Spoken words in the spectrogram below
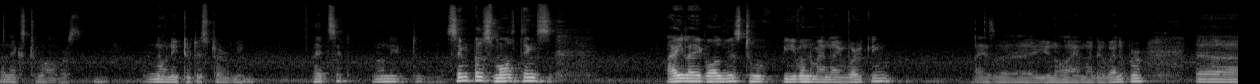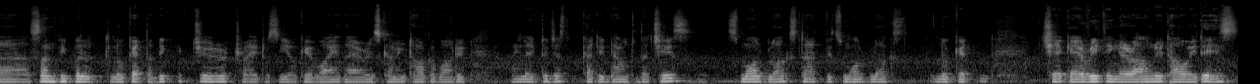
the next two hours. No need to disturb me. That's it. No need to. Simple, small things. I like always to, even when I'm working, as a, you know, I'm a developer. Uh, some people look at the big picture, try to see, okay, why the error is coming, talk about it. I like to just cut it down to the chase. Small blocks, start with small blocks, look at check everything around it how it is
